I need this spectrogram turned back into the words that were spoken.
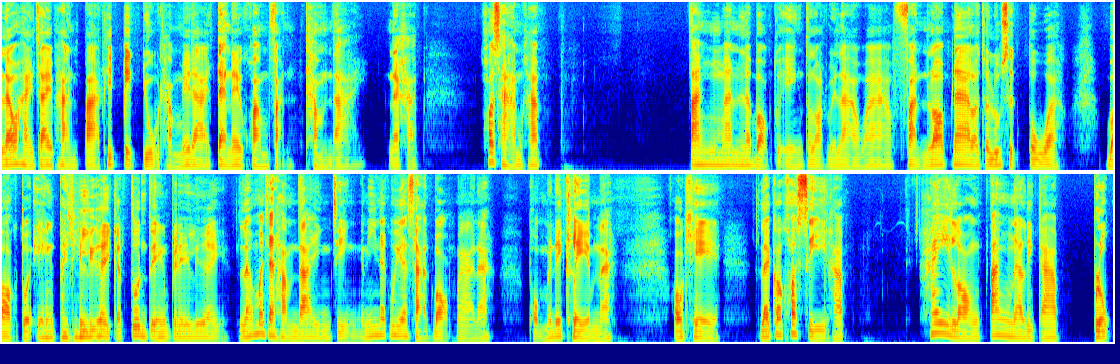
แล้วหายใจผ่านปากที่ปิดอยู่ทำไม่ได้ แต่ในความฝันทำได้นะครับ ข้อ 3 ครับ ตั้งมั่นและบอกตัวเองตลอดเวลาว่า ฝันรอบหน้าเราจะรู้สึกตัว บอกตัวเองไปเรื่อยๆกระตุ้นตัวเองไปเรื่อยๆ แล้วมันจะทำได้จริงๆนี่นักวิทยาศาสตร์บอกมานะ ผมไม่ได้เคลมนะ โอเค แล้วก็ข้อ 4 ครับ ให้ลองตั้งนาฬิกาปลุก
